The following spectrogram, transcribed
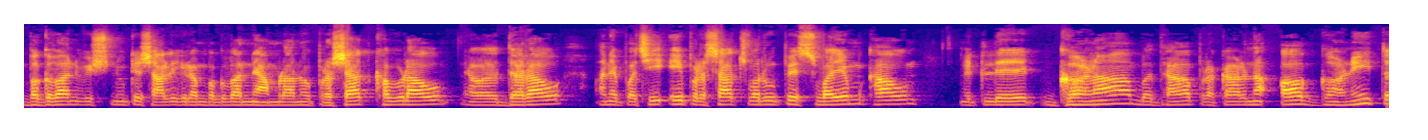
ભગવાન વિષ્ણુ કે શાલિગ્રામ ભગવાનને આમળાનો પ્રસાદ ખવડાવો ધરાવો અને પછી એ પ્રસાદ સ્વરૂપે સ્વયં ખાઓ. એટલે ઘણા બધા પ્રકારના અગણિત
